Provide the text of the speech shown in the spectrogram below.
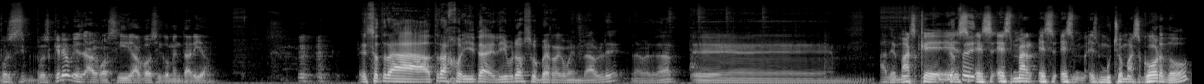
pues, pues creo que es algo así, algo así comentaría. Es otra, otra joyita de libro, súper recomendable, la verdad. Eh, Además que es, te- es- es más- es- es- es mucho más gordo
